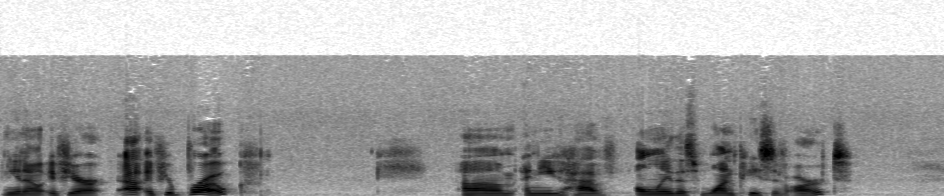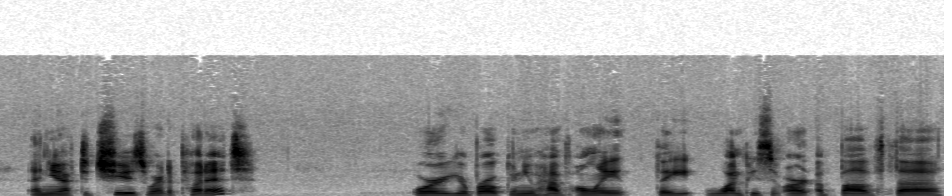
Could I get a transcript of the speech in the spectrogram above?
you know if you're if you're broke um, and you have only this one piece of art and you have to choose where to put it, or you're broke and you have only the one piece of art above the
